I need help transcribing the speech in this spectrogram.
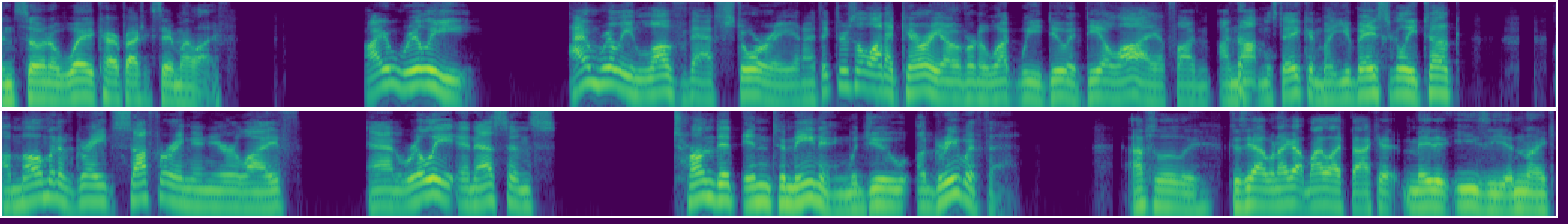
And so, in a way, chiropractic saved my life. I really I really love that story, and I think there's a lot of carryover to what we do at DLI, if I'm I'm not mistaken. But you basically took a moment of great suffering in your life, and really, in essence, turned it into meaning. Would you agree with that? Absolutely, because yeah, when I got my life back, it made it easy, and like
